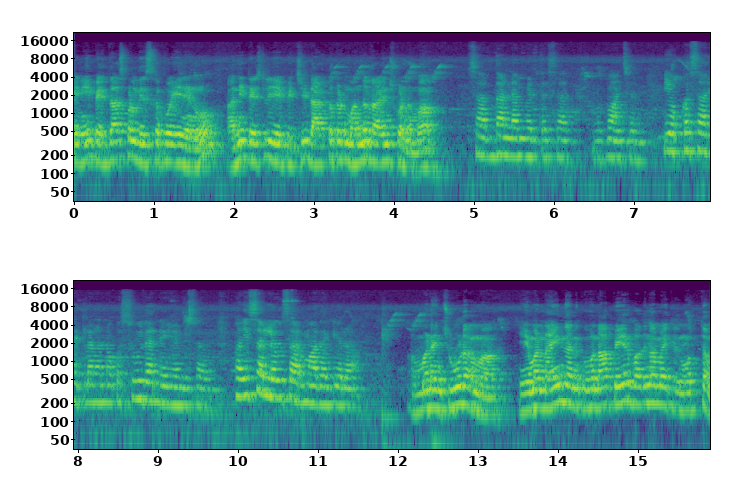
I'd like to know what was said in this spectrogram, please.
విని పెద్ద హాస్పిటల్ తీసుకుపోయి నేను అన్ని టెస్టులు చేయించి డాక్టర్ తోటి మందులు రాయించుకోండి అమ్మా సార్ దండం పెడతా సార్ మంచిది ఈ ఒక్కసారి ఇట్లా నన్ను ఒక సూదాన్ని వేయండి సార్. పైసలు లేవు సార్ మా దగ్గర. అమ్మ నేను చూడమ్మా. ఏమన్నా అయిందనుకో నా పేరు బదనాం అవుతుంది మొత్తం.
